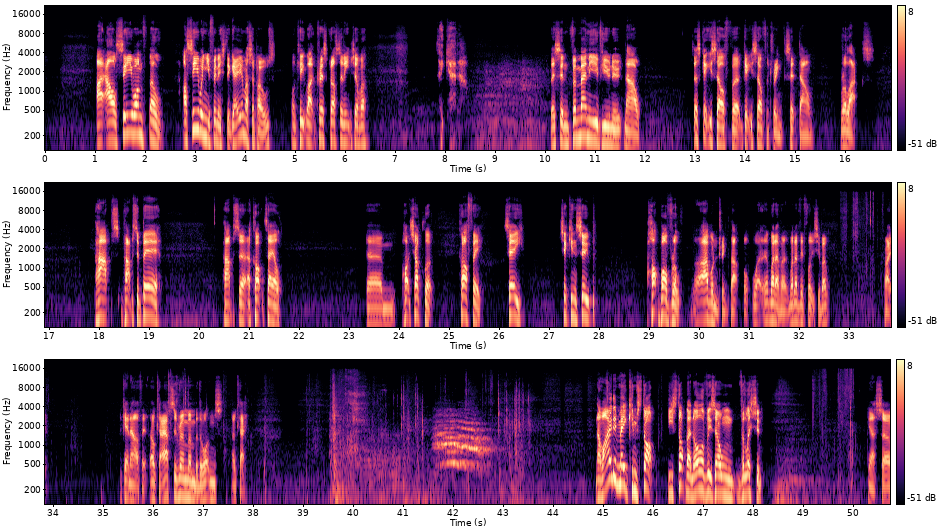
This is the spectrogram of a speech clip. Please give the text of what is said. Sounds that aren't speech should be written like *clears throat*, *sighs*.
I, I'll see you on... Well, I'll see you when you finish the game, I suppose. We'll keep, like, crisscrossing each other. Take care now. Listen, for many of you now, just get yourself, uh, get yourself a drink. Sit down. Relax. Perhaps, perhaps a beer. Perhaps a, a cocktail. Um, hot chocolate. Coffee tea, chicken soup, hot bovril. I wouldn't drink that, but whatever, whatever floats your boat. Right. I'm Getting out of it. Okay, I have to remember the buttons. Okay. Now, I didn't make him stop. He stopped then, all of his own volition. Yeah, so...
